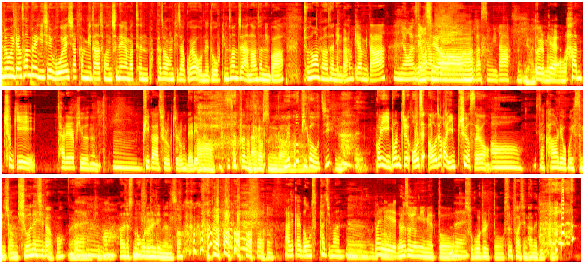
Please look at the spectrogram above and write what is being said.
최종 의견 325회 시작합니다. 전 진행을 맡은 박하정 기자고요. 오늘도 김선재 아나운서님과 조성환 변호사님과 함께합니다. 안녕하세요. 안녕하세요. 반갑습니다. 안녕하세요. 또 이렇게 한 축이 자리를 비우는 음. 비가 주룩주룩 내리는 아, 슬픈 날. 안타깝습니다. 왜 또 비가 오지? 예, 거의 이번 주 어제 어제가 입추였어요. 어. 이제 가을이 오고 있습니다. 좀 시원해지라고 예, 네. 비가 아, 하늘에서 눈물을 흘리면서 아직까지 너무 습하지만 음, 예, 우리 빨리 또 연석 형님의 또 네. 수고를 또 슬퍼하신 하늘이 있고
